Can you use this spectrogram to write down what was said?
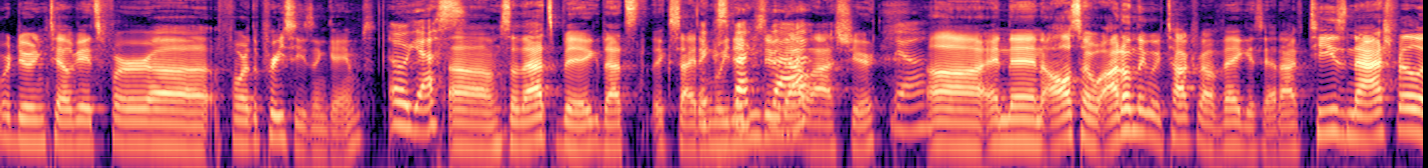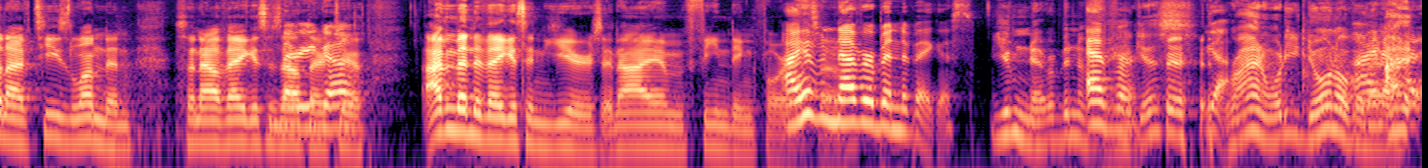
we're doing tailgates for uh, for the preseason games. Oh, yes. Um, so that's big. That's exciting. we didn't do that. that. last year. Yeah. Uh, and then also, I don't think we've talked about Vegas yet. I've teased Nashville and I've teased London. So now Vegas is There out there go. too. I haven't been to Vegas in years, and I am fiending for it. I have so. never been to Vegas. You've never been to Ever. Vegas, Yeah. Ryan? What are you doing over I there? know. I-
